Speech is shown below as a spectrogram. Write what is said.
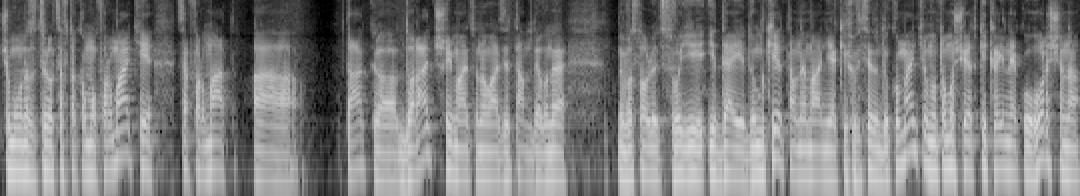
Чому вони зустрілися в такому форматі? Це формат. Так, е, дорадчий мається на увазі там, де вони висловлюють свої ідеї, думки. Там немає ніяких офіційних документів. Ну тому що є такі країни, як Угорщина,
